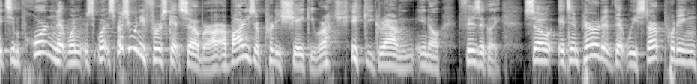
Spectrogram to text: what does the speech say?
it's important that when, especially when you first get sober, our, our, bodies are pretty shaky. We're on shaky ground, you know, physically. So it's imperative that we start putting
